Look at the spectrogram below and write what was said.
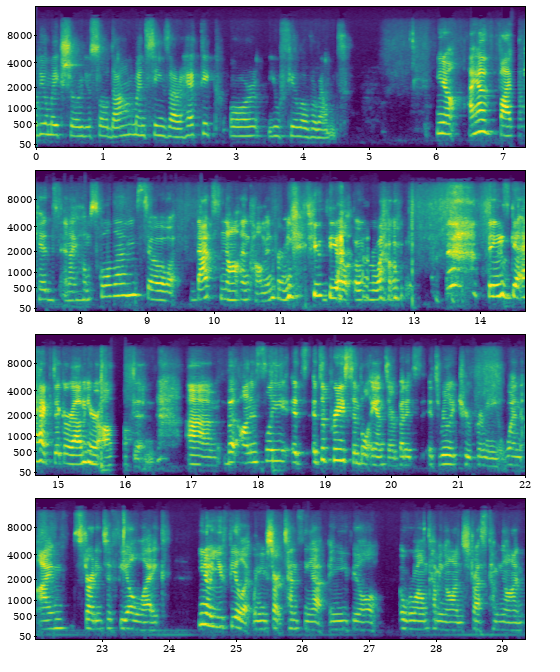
do you make sure you slow down when things are hectic or you feel overwhelmed? You know, I have five kids and I homeschool them, so that's not uncommon for me to feel overwhelmed. Things get hectic around here often. Um, but honestly, it's it's a pretty simple answer, but it's it's really true for me. When I'm starting to feel like, you know, you feel it when you start tensing up and you feel overwhelmed coming on, stress coming on.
